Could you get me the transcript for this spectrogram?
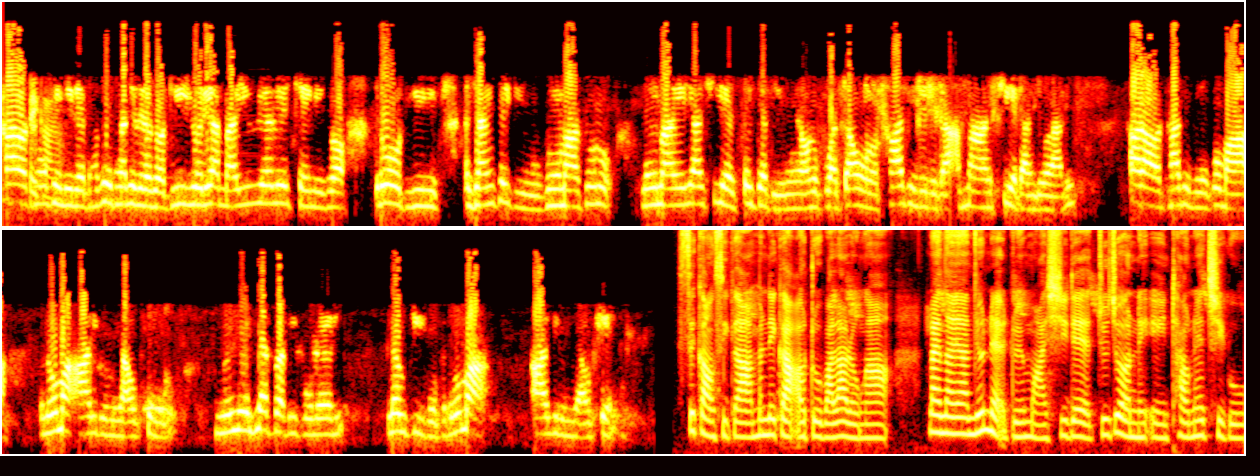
ထားတော့ထားချင်သေးတယ်ဘာဖြစ်ထားချင်သေးလဲဆိုတော့ဒီရွယ်တွေကမယူရဲလေးချိန်နေဆိုတော့သူတို့ဒီအရင်စိတ်တွေကိုဝင်มาဆိုလို့နေမာရေးရရှိတဲ့စိတ်သက်တွေဝင်အောင်လို့ကိုကကြောင်းအောင်လို့ထားချင်သေးတယ်ကအမှန်ရှိတဲ့အတိုင်းပြောတာလေအဲ့တော့ထားချင်သေးကိုမှ ဘယ်လိုမှ အားကြီးလို့မရဘူးဖြစ်နေမျိုးမျိုးဖြတ်ပတ်ပြီး ကိုလည်းလောက်ကြည့်တယ် ဘယ်လိုမှ အားကြီးလို့မရဘူးဖြစ်နေ စစ်ကောင်စီက မနစ်က အော်တိုဘာလတုန်းက လှိုင်သာယာမြို့နယ်အတွင်းမှာရှိတဲ့ ကျူးကျော်နေအိမ်ထောင်ထဲချီကို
